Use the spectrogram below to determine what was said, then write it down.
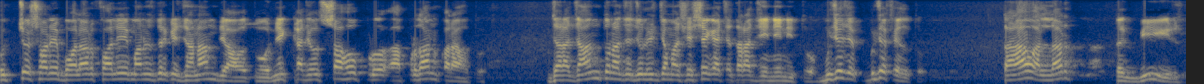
উচ্চ স্বরে বলার ফলে মানুষদেরকে জানান দেওয়া হতো, অনেক কাজে উৎসাহ প্র- প্রদান করা হতো। যারা জানতো না যে জুলহিজ্জা মাস এসে গেছে, তারা জেনে নিত, বুঝে বুঝে ফেলতো। তারাও আল্লাহর তকবীর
